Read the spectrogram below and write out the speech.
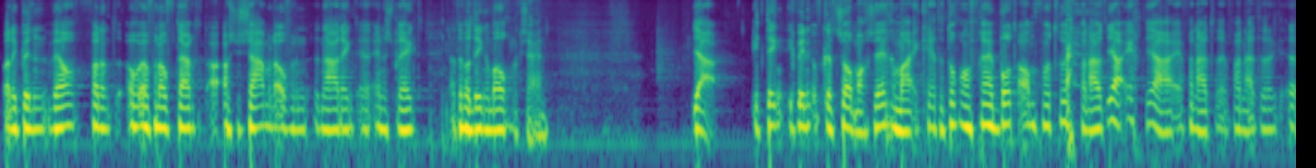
Want ik ben er wel van, het, van overtuigd dat als je samen erover nadenkt en, en spreekt... dat er wel dingen mogelijk zijn. Ja, ik, denk, ik weet niet of ik het zo mag zeggen, maar ik kreeg er toch wel een vrij bot antwoord terug. Vanuit, ja, echt, ja, vanuit, vanuit uh, uh,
